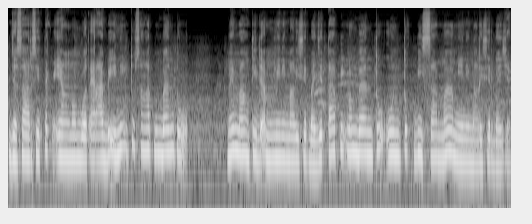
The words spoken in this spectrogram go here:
jasa arsitek yang membuat RAB ini itu sangat membantu memang tidak meminimalisir budget tapi membantu untuk bisa meminimalisir budget.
